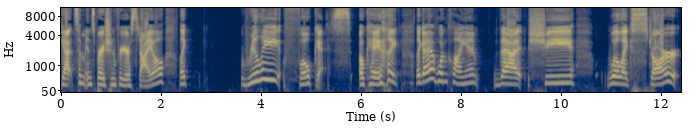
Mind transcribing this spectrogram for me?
get some inspiration for your style, like really focus. Okay? Like like I have one client that she will like start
